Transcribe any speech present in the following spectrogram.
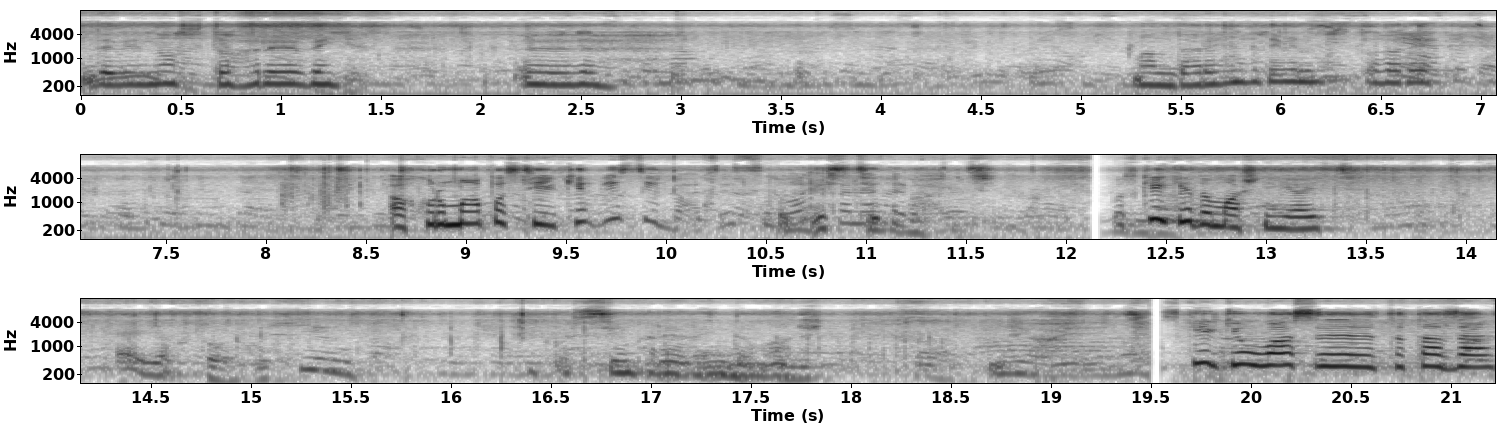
90 гривень. Е, мандарини 90 гривень. А хурма по скільки? 220. По 220. По скільки домашні яйця? По 7 гривень домашні. Яйця. Скільки у вас е, та- та за?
